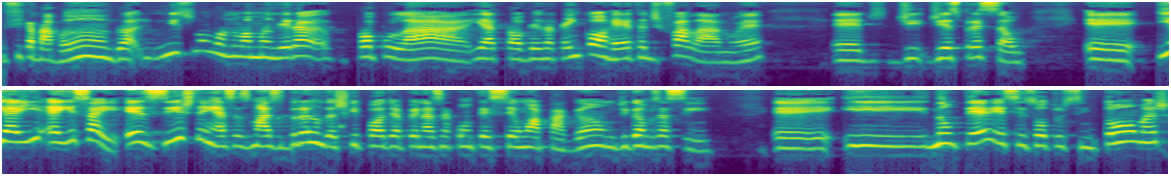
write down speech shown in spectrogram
fica babando, isso numa, numa, maneira popular e a, talvez até incorreta de falar, não é? é de, de, expressão. É, e aí é isso aí. Existem essas mais brandas que pode apenas acontecer um apagão, digamos assim, é, e não ter esses outros sintomas,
